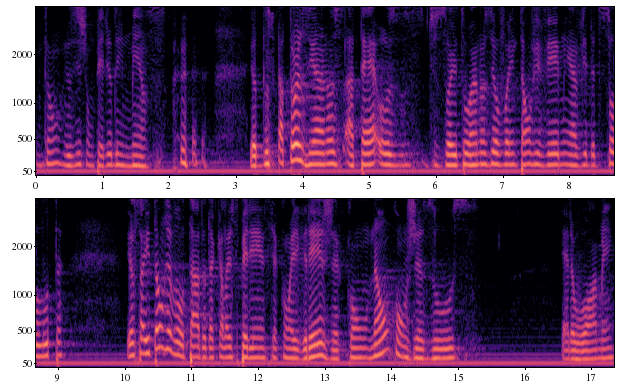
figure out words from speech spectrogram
Então existe um período imenso. eu dos 14 anos até os 18 anos eu vou então viver minha vida dissoluta. Eu saí tão revoltado daquela experiência com a igreja, com não com Jesus, era o homem.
